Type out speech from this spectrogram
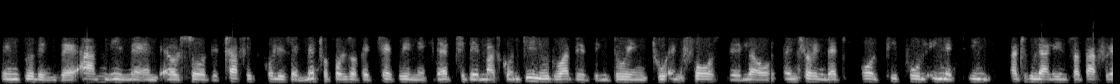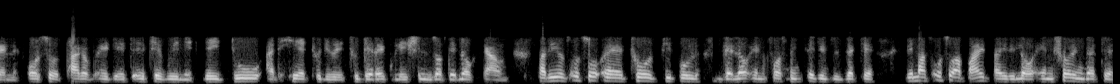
including the army and also the traffic police and Metro Police of eThekwini, that they must continue what they've been doing to enforce the law, ensuring that all people in, in particularly in South Africa and also part of eThekwini, they do adhere to the to the regulations of the lockdown. But he has also uh, told people, the law enforcement agencies, that uh, they must also abide by the law, ensuring that uh,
